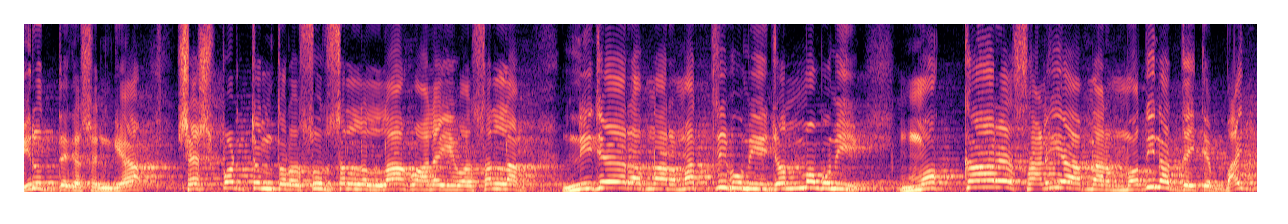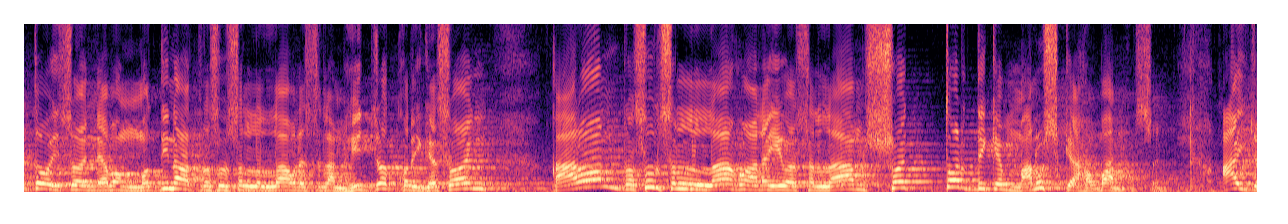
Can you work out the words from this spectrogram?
বিরুদ্ধে গেছেন গিয়া, শেষ পর্যন্ত রসুল সাল্লাহ আলাই ওয়াসাল্লাম নিজের আপনার মাতৃভূমি, জন্মভূমি মক্কারে ছাড়িয়ে আপনার মদিনাত যাইতে বাধ্য হয়েছেন এবং মদিনাত রসুল সাল্লাহ আলাইসাল্লাম হিজরত করে গেছেন। কারণ রসুল সাল্লাহ আলাই আসাল্লাম সত্যর দিকে মানুষকে আহ্বান করছেন। আইজ,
